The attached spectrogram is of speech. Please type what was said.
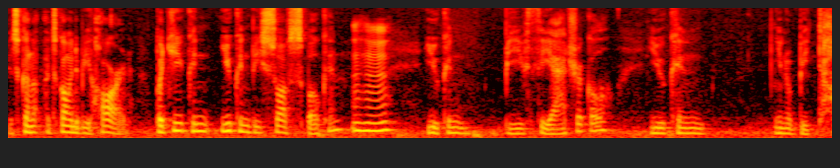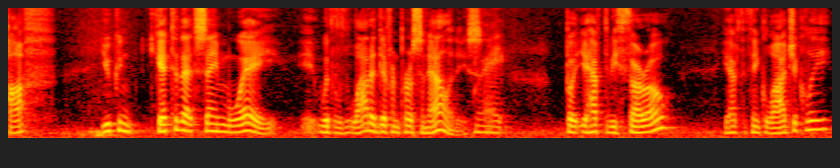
it's gonna it's going to be hard. But you can you can be soft spoken. Mm-hmm. You can be theatrical. You can, you know, be tough. You can get to that same way with a lot of different personalities. Right. But you have to be thorough. You have to think logically.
